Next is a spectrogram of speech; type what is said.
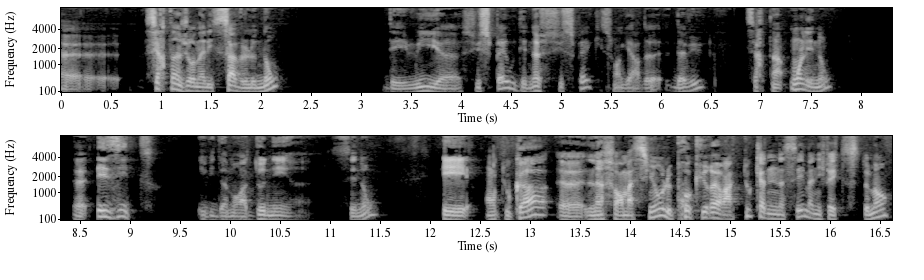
Euh, certains journalistes savent le nom des huit euh, suspects ou des neuf suspects qui sont en garde à vue. Certains ont les noms, euh, hésitent évidemment à donner euh, ces noms. Et en tout cas, l'information, le procureur a tout cadenassé manifestement.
